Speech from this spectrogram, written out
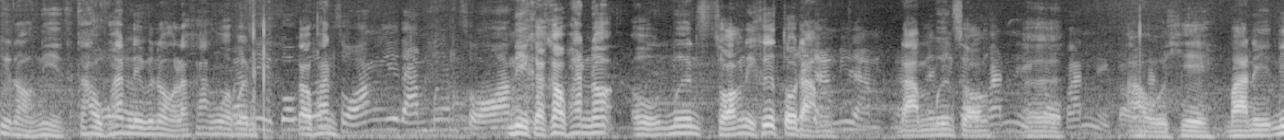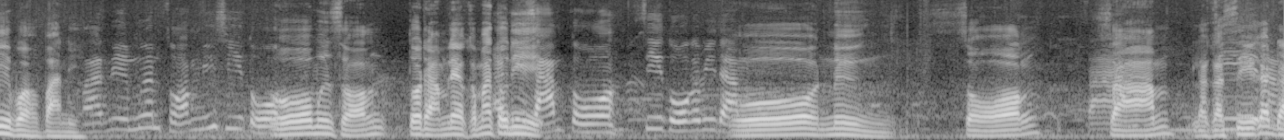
พี่น้องนี่9,000เลยพี่น้องราคางัวเพิ่นเก้าพัน9,000สองนี่ดำหมื่นสองนี่ก็9,000เนาะโอ้12,000นี่คือตัวดำ นี่ดำหมื่นสองเอเอออพันนี่เอาโอเค บานนี้นี่บ่บานนี้ บาทนี่หมื่นสองมีสี่ตัวโอ้12,000ตัวดำแล้วก็มาตัวนี้ อัสามตัวสี่ตัวก็มีดำโอ้หนึ่งสอง สามแล้วก็สีกับด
